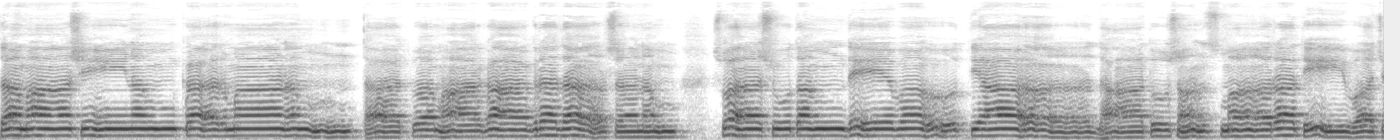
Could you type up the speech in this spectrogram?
तमाशीनं कर्माणं तत्त्वमार्गाग्रदर्शनं स्वसुतं देवहूत्याह धातु संस्मरतीव च।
